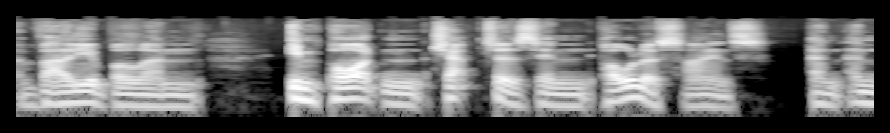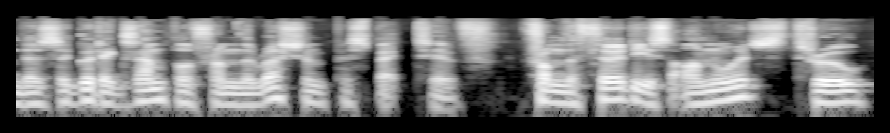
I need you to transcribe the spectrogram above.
valuable and important chapters in polar science. And, and there's a good example from the Russian perspective. From the 30s onwards, through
